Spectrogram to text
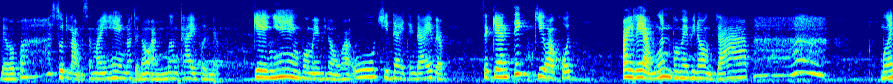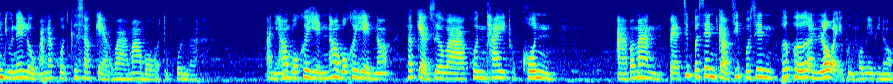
แบบว่าป้าสุดล้ำสมัยแห้งเนาะจ้ะเนาะอันเมืองไทยเพิ่นแบบเก่งแห้งพ่อแม่พี่น้องว่าโอ้คิดได้จังได้แบบสแกนติ๊ก QR code ไปแล้วเงินพ่อแม่พี่น้องจ้าป้าเหมือนอยู่ในโลกอนาคตคือสาวแก้วว่ามาบอทุกคนว่าอันนี้เฮาบ่เคยเห็นเฮาบ่เคยเห็นเนาะสาวแก้วเชื่อว่าคนไทยทุกคนอ่าประมาณ80% 90%เปอร์เซ็นต์เพ้อๆอันร้อยพุ่นพ่อแม่พี่น้อง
